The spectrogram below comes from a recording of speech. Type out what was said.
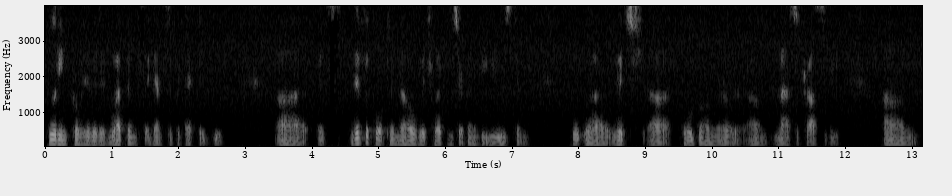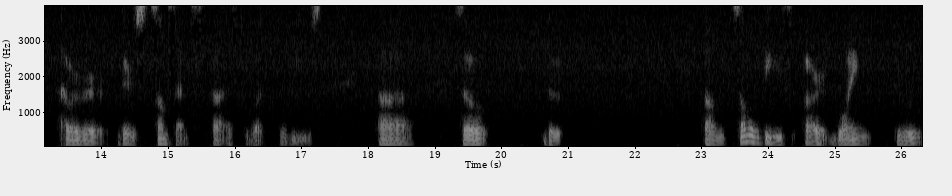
including prohibited weapons against a protected group. Uh, it's difficult to know which weapons are going to be used in uh, which uh, pogrom or um, mass atrocity. Um, however, there's some sense uh, as to what will be used. Uh, so the um, some of these are going through,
